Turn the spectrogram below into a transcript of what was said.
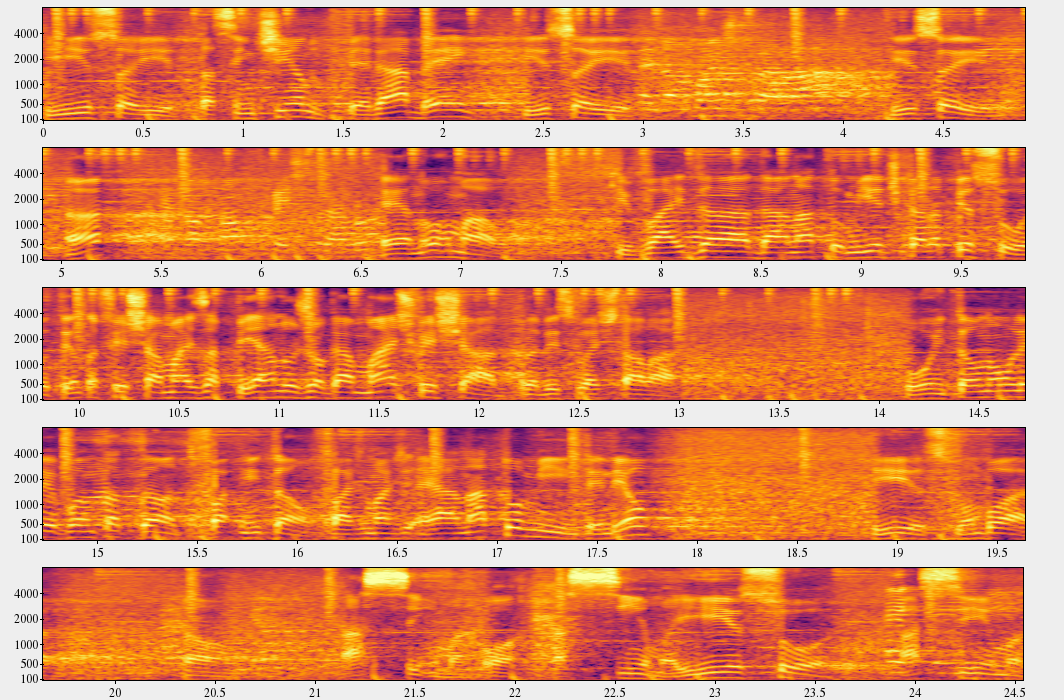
Isso aí. Tá sentindo? Pegar bem? Isso aí. Isso aí. Hã? É normal. Que vai da, da anatomia de cada pessoa. Tenta fechar mais a perna ou jogar mais fechado para ver se vai instalar. Ou então não levanta tanto. Então, faz mais. É anatomia, entendeu? Isso, vamos embora. Então, acima, ó, acima, isso, acima.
